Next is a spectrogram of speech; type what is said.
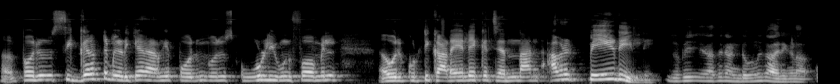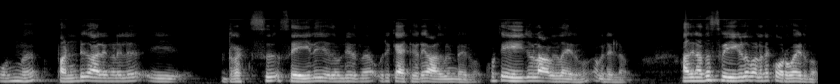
ഇപ്പോൾ ഒരു സിഗരറ്റ് മേടിക്കാനാണെങ്കിൽ പോലും ഒരു സ്കൂൾ യൂണിഫോമിൽ ഒരു കുട്ടി കടയിലേക്ക് ചെന്നാൽ അവന് പേടിയില്ലേ? ജുബി അത് രണ്ട് മൂന്ന് കാര്യങ്ങളാണ് ഒന്ന് പണ്ട് കാലങ്ങളിൽ ഈ ഡ്രഗ്സ് സെയിൽ ചെയ്തുകൊണ്ടിരുന്ന ഒരു കാറ്റഗറി ആളുകളുണ്ടായിരുന്നു. കുറച്ച് ഏജുള്ള ആളുകളായിരുന്നു അവരെല്ലാം. അതിനകത്ത് സ്ത്രീകൾ വളരെ കുറവായിരുന്നു.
